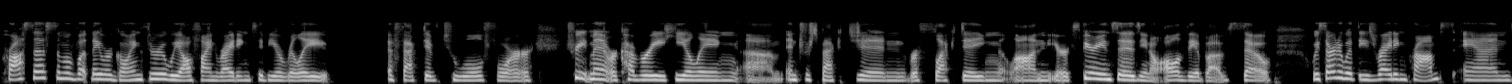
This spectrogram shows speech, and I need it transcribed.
process some of what they were going through. We all find writing to be a really effective tool for treatment, recovery, healing, um, introspection, reflecting on your experiences, you know, all of the above. So we started with these writing prompts, and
